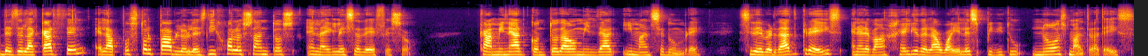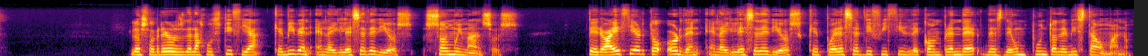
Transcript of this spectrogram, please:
Desde la cárcel, el apóstol Pablo les dijo a los santos en la iglesia de Éfeso, Caminad con toda humildad y mansedumbre, Si de verdad creéis en el Evangelio del agua y el Espíritu, no os maltratéis. Los obreros de la justicia que viven en la Iglesia de Dios son muy mansos. Pero hay cierto orden en la Iglesia de Dios que puede ser difícil de comprender desde un punto de vista humano.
